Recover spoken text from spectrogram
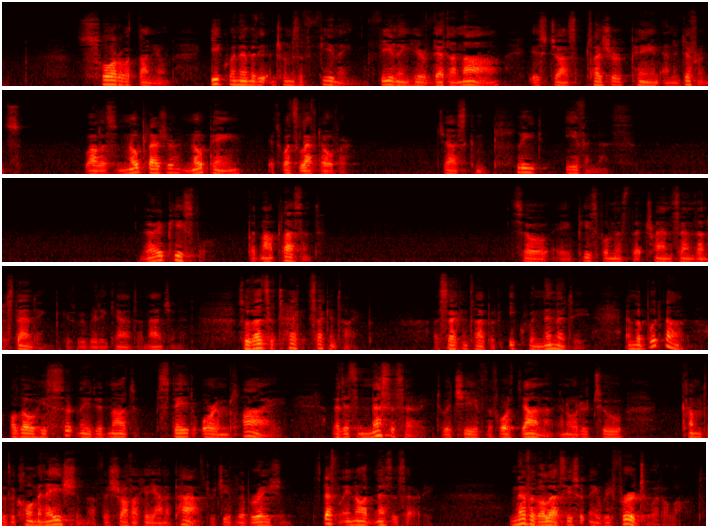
Sorvatanyam. Equanimity in terms of feeling. Feeling here, vedana, is just pleasure, pain, and indifference. Well, it's no pleasure, no pain, it's what's left over. Just complete evenness. Very peaceful, but not pleasant. So, a peacefulness that transcends understanding, because we really can't imagine it. So, that's a te- second type, a second type of equanimity. And the Buddha, although he certainly did not state or imply that it's necessary to achieve the fourth jhana in order to come to the culmination of the Shravakayana path to achieve liberation. It's definitely not necessary. Nevertheless, he certainly referred to it a lot.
